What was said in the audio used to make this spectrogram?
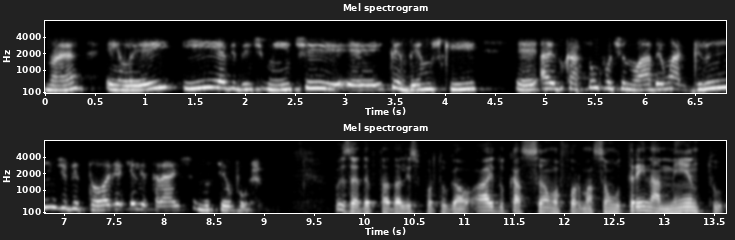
não é, em lei e, evidentemente, é, entendemos que é, a educação continuada é uma grande vitória que ele traz no seu bojo. Pois é, deputada Alice Portugal, a educação, a formação, o treinamento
